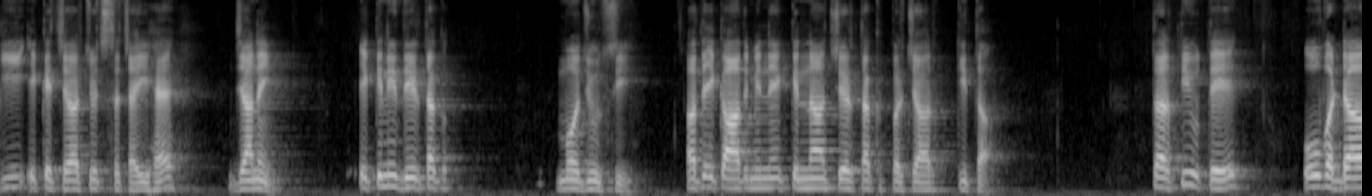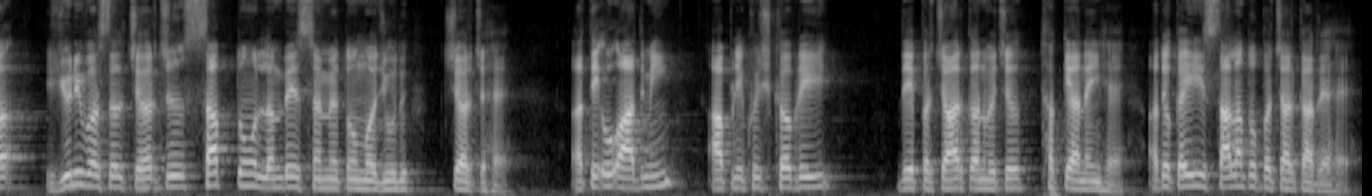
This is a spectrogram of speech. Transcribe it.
ਕੀ ਇੱਕ ਚਰਚ ਵਿੱਚ ਸਚਾਈ ਹੈ ਜਾਂ ਨਹੀਂ? ਇਹ ਕਿੰਨੀ ਦੇਰ ਤੱਕ ਮੌਜੂਦ ਸੀ ਅਤੇ ਇੱਕ ਆਦਮੀ ਨੇ ਕਿੰਨਾ ਚਿਰ ਤੱਕ ਪ੍ਰਚਾਰ ਕੀਤਾ? ਧਰਤੀ ਉੱਤੇ ਉਹ ਵੱਡਾ ਯੂਨੀਵਰਸਲ ਚਰਚ ਸਭ ਤੋਂ ਲੰਬੇ ਸਮੇਂ ਤੋਂ ਮੌਜੂਦ ਚਰਚ ਹੈ ਅਤੇ ਉਹ ਆਦਮੀ ਆਪਣੀ ਖੁਸ਼ਖਬਰੀ ਦੇ ਪ੍ਰਚਾਰ ਕਰਨ ਵਿੱਚ ਥੱਕਿਆ ਨਹੀਂ ਹੈ ਅਤੇ ਉਹ ਕਈ ਸਾਲਾਂ ਤੋਂ ਪ੍ਰਚਾਰ ਕਰ ਰਿਹਾ ਹੈ।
